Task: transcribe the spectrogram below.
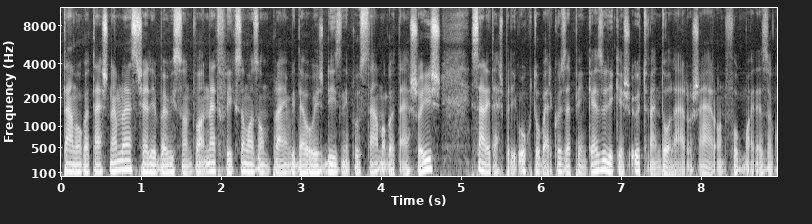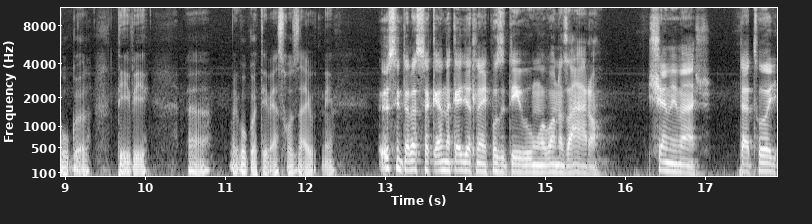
támogatás nem lesz, cserébe viszont van Netflix, Amazon Prime Video és Disney Plus támogatása is, szállítás pedig október közepén kezdődik, és 50 dolláros áron fog majd ez a Google TV vagy Google TV-hez hozzájutni. Őszinte leszek, ennek egyetlen egy pozitívuma van az ára. Semmi más. Tehát, hogy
